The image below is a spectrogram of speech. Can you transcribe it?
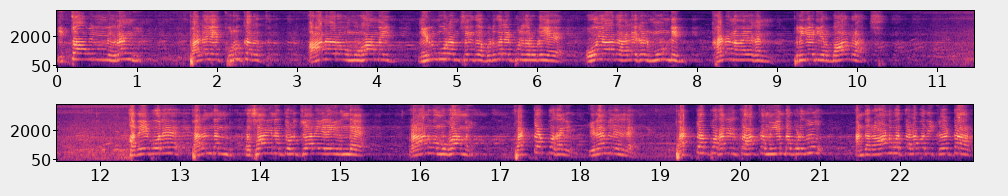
இத்தாவில் இறங்கி பழைய குறுக்கருத்து ஆனாரவு முகாமை நிர்மூலம் செய்த விடுதலை புலிகளுடைய ஓயாத அலைகள் மூண்டின் கடநாயகன் பிரிகேடியர் பால்ராஜ் அதே போல பரந்தன் ரசாயன தொழிற்சாலையில இருந்த ராணுவ முகாமை பட்டப்பகலில் இரவில் அல்ல பட்டப்பகலில் தாக்க முயன்ற பொழுது அந்த ராணுவ தளபதி கேட்டார்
